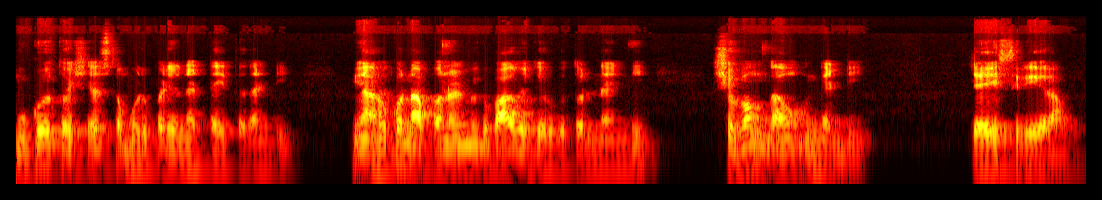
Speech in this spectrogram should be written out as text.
ముగ్గురితో చేస్తూ ముడిపడినట్టు అవుతుందండి అనుకున్న పనులు మీకు బాగా జరుగుతున్నాయండి. శుభంగా ఉందండి. జై శ్రీరామ్.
